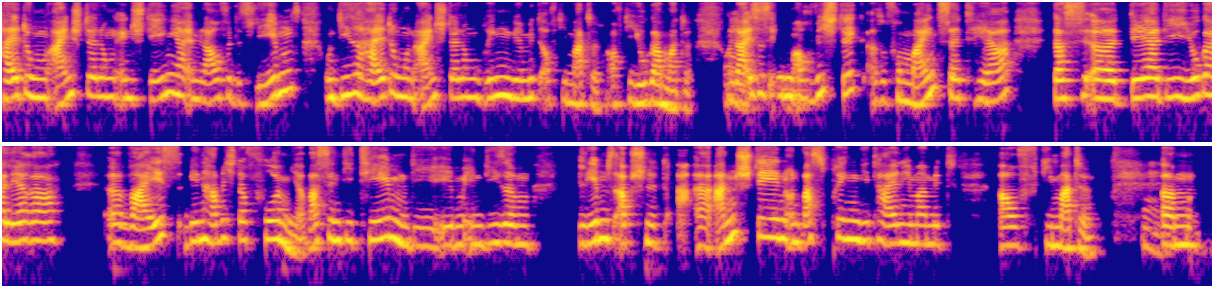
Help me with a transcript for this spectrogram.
Haltungen und Einstellungen entstehen ja im Laufe des Lebens und diese Haltungen und Einstellungen bringen wir mit auf die Matte, auf die Yogamatte. Und da ist es eben auch wichtig, also vom Mindset her, dass äh, der, die Yogalehrer weiß, wen habe ich da vor mir? Was sind die Themen, die eben in diesem Lebensabschnitt äh, anstehen und was bringen die Teilnehmer mit auf die Matte? Mhm. Ähm,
